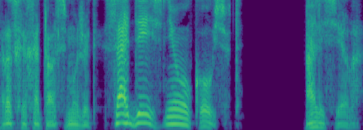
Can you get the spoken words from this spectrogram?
расхохотался мужик. «Садись, не укусят!» Аля села.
